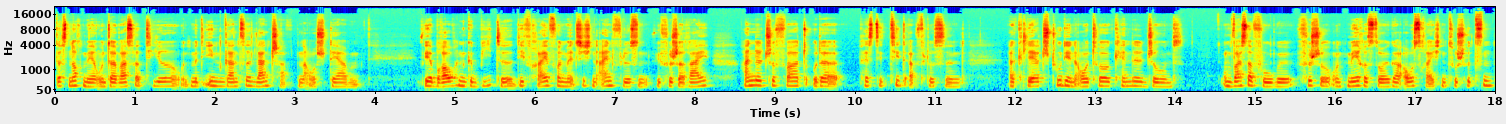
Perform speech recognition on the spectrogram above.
dass noch mehr Unterwassertiere und mit ihnen ganze Landschaften aussterben. Wir brauchen Gebiete, die frei von menschlichen Einflüssen wie Fischerei, Handelsschifffahrt oder Pestizidabfluss sind, erklärt Studienautor Kendall Jones. Um Wasservogel, Fische und Meeressäuger ausreichend zu schützen,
